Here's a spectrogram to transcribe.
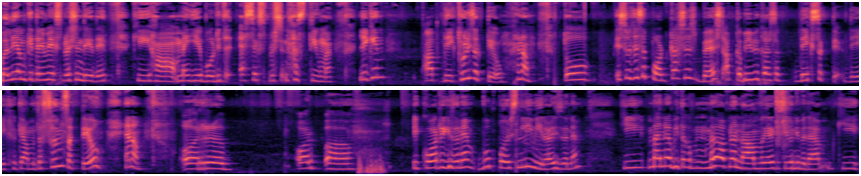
भले हम कितने भी एक्सप्रेशन दे दें कि हाँ मैं ये बोल रही तो ऐसे एक्सप्रेशन हंसती हूँ मैं। लेकिन आप देख थोड़ी सकते हो है ना? तो इस वजह से पॉडकास्ट इज़ बेस्ट आप कभी भी कर सक देख सकते हो देख क्या मतलब सुन सकते हो है ना? और और आ, एक और रीज़न है वो पर्सनली मेरा रीज़न है। कि मैंने अभी तक मतलब अपना नाम वगैरह किसी को नहीं बताया कि,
